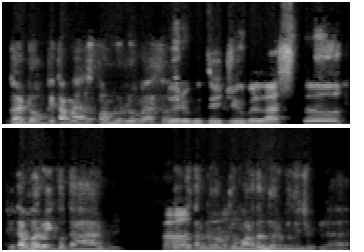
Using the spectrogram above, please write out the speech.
Enggak dong, kita milestone dulu milestone. 2017 tuh Kita baru ikutan. Ikutan Borobudur Marathon 2017.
